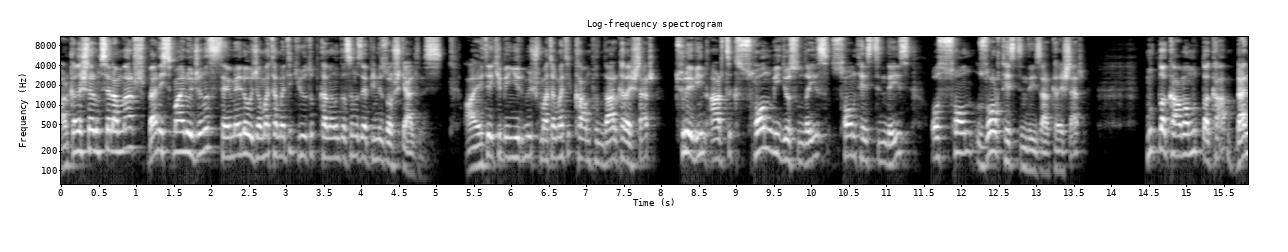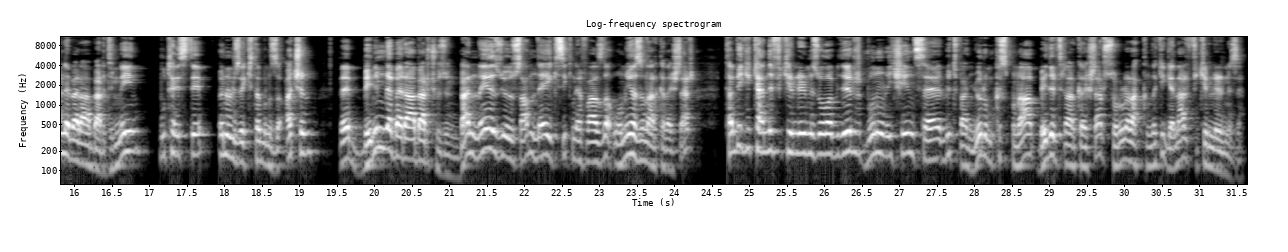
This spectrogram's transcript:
Arkadaşlarım selamlar. Ben İsmail Hoca'nız. SML Hoca Matematik YouTube kanalındasınız. Hepiniz hoş geldiniz. AYT 2023 Matematik kampında arkadaşlar türevin artık son videosundayız. Son testindeyiz. O son zor testindeyiz arkadaşlar. Mutlaka ama mutlaka benle beraber dinleyin bu testi. Önünüze kitabınızı açın ve benimle beraber çözün. Ben ne yazıyorsam ne eksik ne fazla onu yazın arkadaşlar. Tabii ki kendi fikirleriniz olabilir. Bunun içinse lütfen yorum kısmına belirtin arkadaşlar sorular hakkındaki genel fikirlerinizi.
